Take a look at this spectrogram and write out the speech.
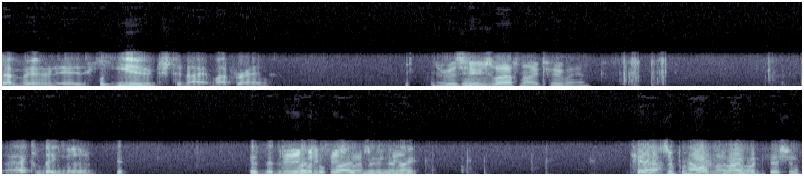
That moon is huge tonight, my friend. It was huge hmm. last night too, man. That's a big moon. Is it a Did special fish size moon weekend? tonight? Yeah, Yeah, Superman Alex and I night. went fishing.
